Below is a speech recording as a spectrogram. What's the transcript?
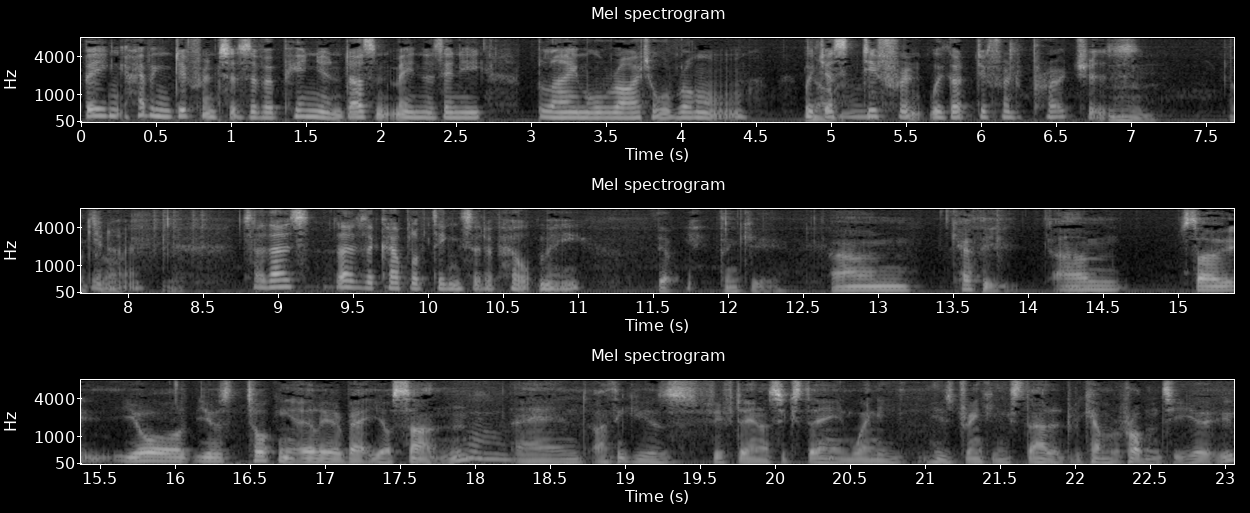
being having differences of opinion doesn't mean there's any blame or right or wrong. We're No. just different. We've got different approaches, Mm, that's you right. know. So those those are a couple of things that have helped me. Yep. Thank you, um, Kathy. Um, so you're you were talking earlier about your son, and I think he was 15 or 16 when he his drinking started to become a problem to you.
